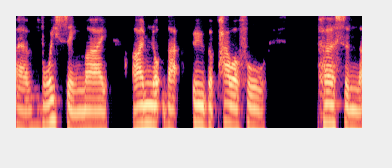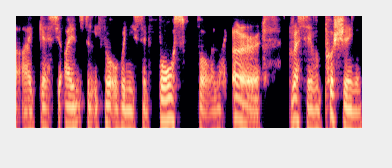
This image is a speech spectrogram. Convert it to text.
uh, voicing my I'm not that uber powerful person that I guess I instantly thought of when you said forceful and like aggressive and pushing.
